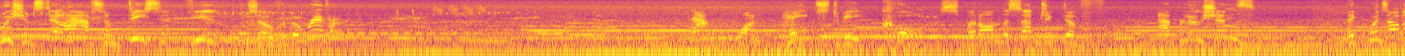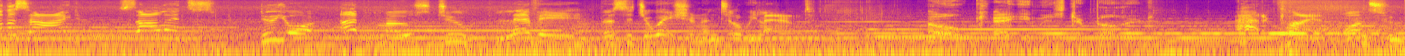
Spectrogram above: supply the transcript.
We should still have some decent views over the river. One hates to be coarse, but on the subject of ablutions, liquids over the side, solids, do your utmost to levy the situation until we land. Okay, Mr. Bullard. I had a client once who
